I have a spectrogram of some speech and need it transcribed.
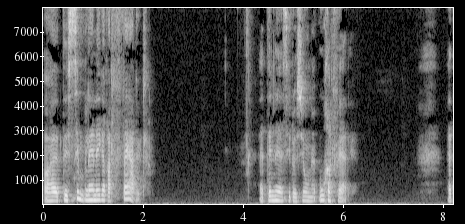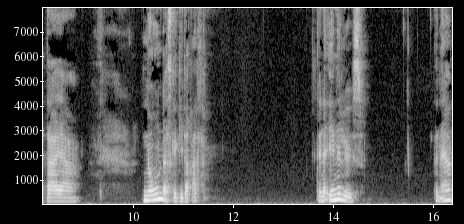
og at det simpelthen ikke er retfærdigt. At den her situation er uretfærdig. At der er nogen, der skal give dig ret. Den er endeløs. Den er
